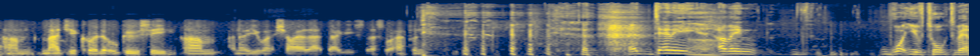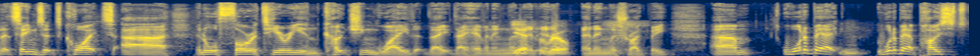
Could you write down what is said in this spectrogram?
um, magic or a little goosey, um, I know you weren't shy of that, Daggy. So that's what happened. Danny, oh. I mean, what you've talked about, it seems it's quite uh, an authoritarian coaching way that they, they have in England yeah, for in, real. in, English rugby. Um, what about mm. what about post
